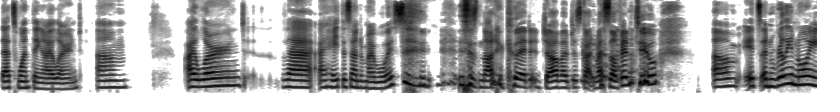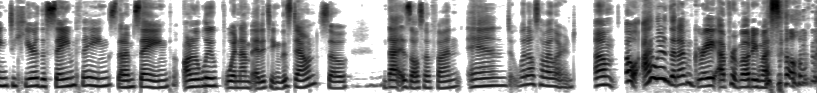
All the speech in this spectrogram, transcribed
that's one thing I learned. Um, I learned that I hate the sound of my voice. this is not a good job I've just gotten myself into. Um, it's and really annoying to hear the same things that I'm saying on a loop when I'm editing this down. So that is also fun. And what else have I learned? Um, oh, I learned that I'm great at promoting myself.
